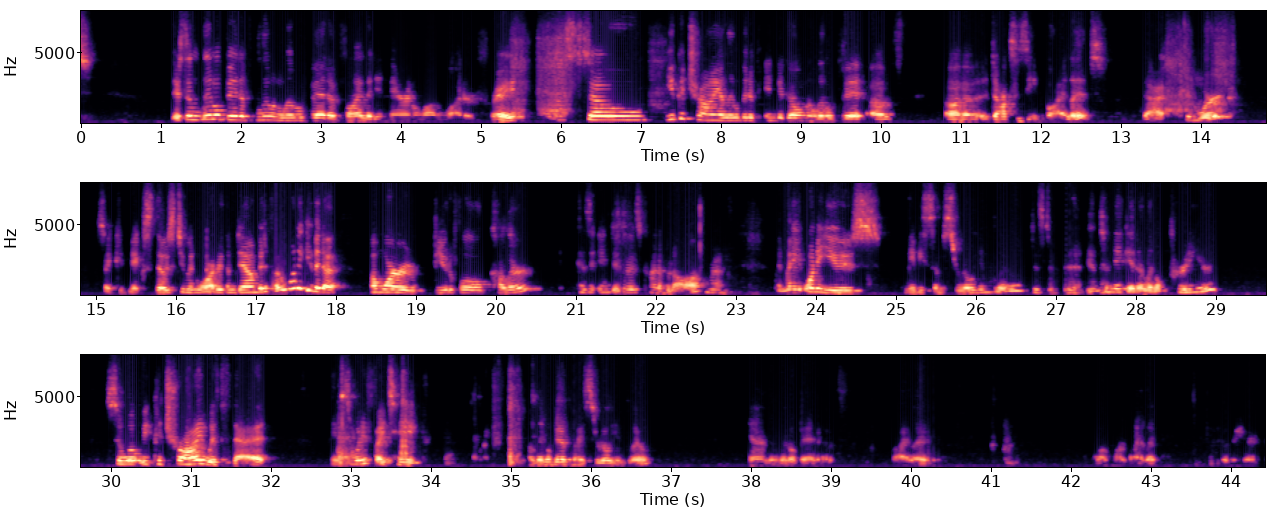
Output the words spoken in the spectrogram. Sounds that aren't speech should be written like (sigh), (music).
there's a little bit of blue and a little bit of violet in there and a lot of water, right? So you could try a little bit of indigo and a little bit of uh, dioxazine violet. That could work. So I could mix those two and water them down. But if I want to give it a, a more beautiful color, because indigo is kind of blah, Right. I might want to use maybe some cerulean blue Just a bit in to make it a little prettier. So what we could try with that is what if I take a little bit of my cerulean blue and a little bit of violet, a lot more violet Put it over here.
